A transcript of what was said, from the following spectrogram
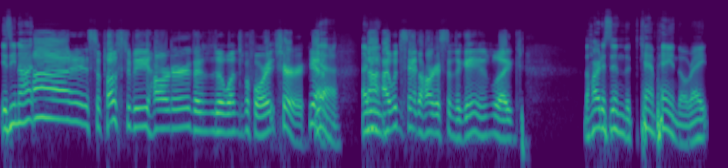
Is he not? Uh, it's supposed to be harder than the ones before it. Sure. Yeah. I Uh, mean, I wouldn't say the hardest in the game. Like, the hardest in the campaign though, right?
